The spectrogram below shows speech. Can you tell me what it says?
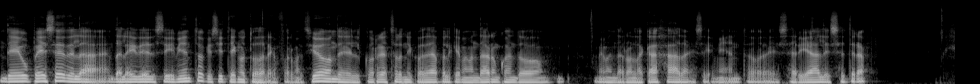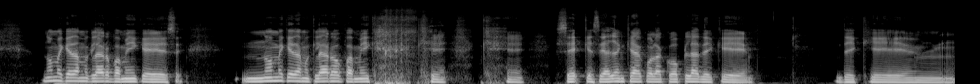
de UPS, de la, de ley de seguimiento, que sí tengo toda la información del correo electrónico de Apple que me mandaron cuando me mandaron la caja, de seguimiento, de serial, etcétera. No me queda muy claro para mí que... No me queda muy claro para mí que, que, se, que se hayan quedado con la copla de que, de que, mm,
